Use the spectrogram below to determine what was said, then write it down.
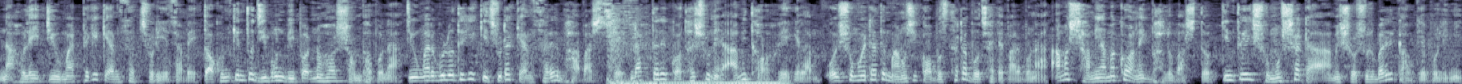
না হলে এই টিউমার থেকে ক্যান্সার ছড়িয়ে যাবে। তখন কিন্তু জীবন বিপন্ন হওয়ার সম্ভাবনা। টিউমারগুলো থেকে কিছুটা ক্যান্সারের ভাব আসছে। ডাক্তারের কথা শুনে আমি থ হয়ে গেলাম। ওই সময়টাতে মানসিক অবস্থাটা বোঝাতে পারব না। আমার স্বামী আমাকে অনেক ভালোবাসতো। কিন্তু এই সমস্যাটা আমি শ্বশুরবাড়ির কাউকে বলিনি।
